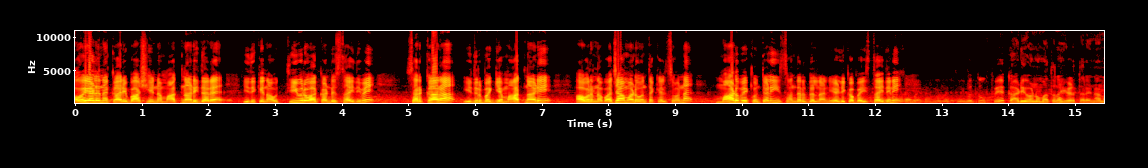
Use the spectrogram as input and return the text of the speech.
ಅವಹೇಳನಕಾರಿ ಭಾಷೆಯನ್ನು ಮಾತನಾಡಿದ್ದಾರೆ, ಇದಕ್ಕೆ ನಾವು ತೀವ್ರವಾಗಿ ಖಂಡಿಸ್ತಾ ಇದ್ದೀವಿ. ಸರ್ಕಾರ ಇದ್ರ ಬಗ್ಗೆ ಮಾತನಾಡಿ ಅವರನ್ನು ವಜಾ ಮಾಡುವಂಥ ಕೆಲಸವನ್ನು ಮಾಡಬೇಕು ಅಂತೇಳಿ ಈ ಸಂದರ್ಭದಲ್ಲಿ ನಾನು ಹೇಳಲಿಕ್ಕೆ ಬಯಸ್ತಾ ಇದ್ದೀನಿ. ಇವತ್ತು ಫೇಕ್ ಆಡಿಯೋ ಅನ್ನೋ ಮಾತನ್ನು ಹೇಳ್ತಾರೆ. ನಾನು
